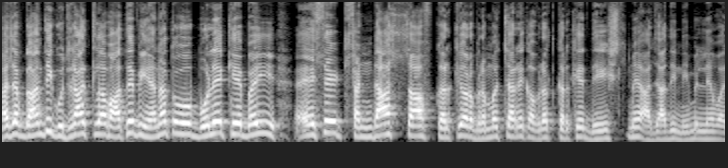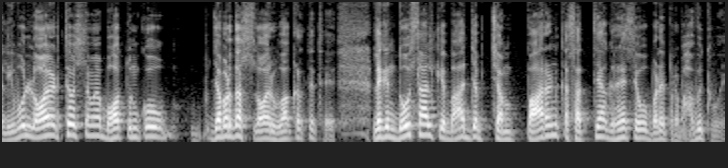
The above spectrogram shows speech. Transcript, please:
जब गांधी गुजरात क्लब आते भी हैं ना तो वो बोले कि भाई, ऐसे संडास साफ़ करके और ब्रह्मचार्य का व्रत करके देश में आज़ादी नहीं मिलने वाली। वो लॉयर थे उस समय, बहुत उनको ज़बरदस्त लॉयर हुआ करते थे। लेकिन दो साल के बाद जब चंपारण का सत्याग्रह से वो बड़े प्रभावित हुए,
